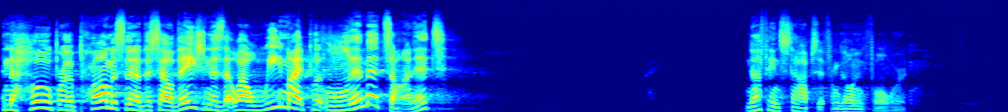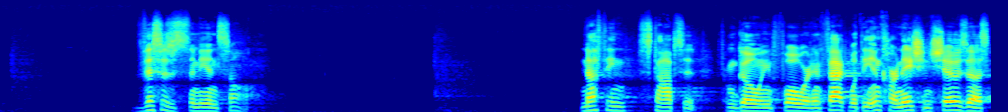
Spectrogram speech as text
And the hope or the promise then of the salvation is that while we might put limits on it, nothing stops it from going forward. This is Simeon's song. Nothing stops it from going forward. In fact, what the incarnation shows us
